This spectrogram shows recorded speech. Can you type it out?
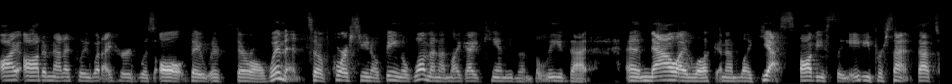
I automatically what I heard was all they were they're all women. So of course, you know, being a woman, I'm like I can't even believe that. And now I look and I'm like, yes, obviously 80%. That's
